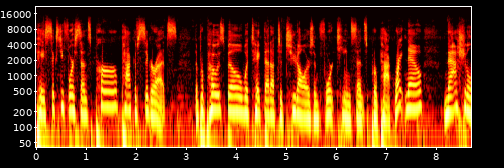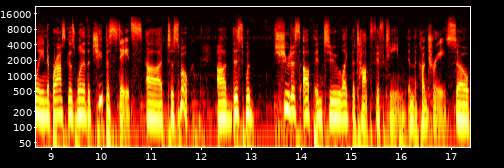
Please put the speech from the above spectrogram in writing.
pay 64 cents per pack of cigarettes. The proposed bill would take that up to $2.14 per pack. Right now, nationally, Nebraska is one of the cheapest states uh, to smoke. Uh, this would shoot us up into like the top 15 in the country. So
